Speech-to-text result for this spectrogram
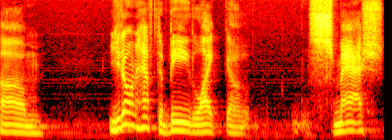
um, you don't have to be like a smash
